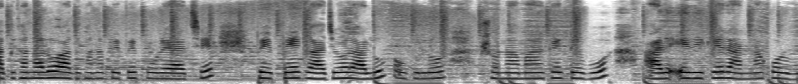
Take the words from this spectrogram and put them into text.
আধখানারও আধখানা পেঁপে পড়ে আছে। পেঁপে, গাজর, আলু, ওগুলো সোনামাকে দেব। আর এদিকে রান্না করব।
